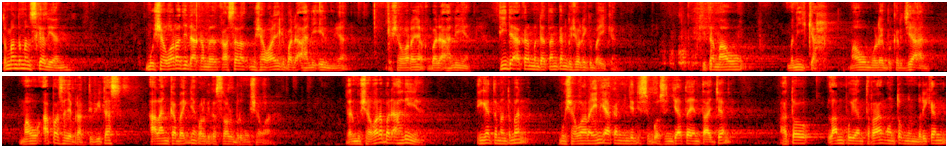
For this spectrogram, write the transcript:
Teman-teman sekalian, Musyawarah tidak akan berkasar musyawarahnya kepada ahli ilmu ya. Musyawarahnya kepada ahlinya. Tidak akan mendatangkan kecuali kebaikan. Kita mau menikah, mau mulai bekerjaan, mau apa saja beraktivitas, alangkah baiknya kalau kita selalu bermusyawarah. Dan musyawarah pada ahlinya. Ingat teman-teman, musyawarah ini akan menjadi sebuah senjata yang tajam atau lampu yang terang untuk memberikan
